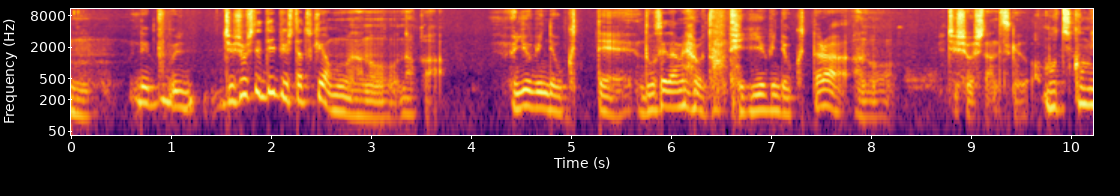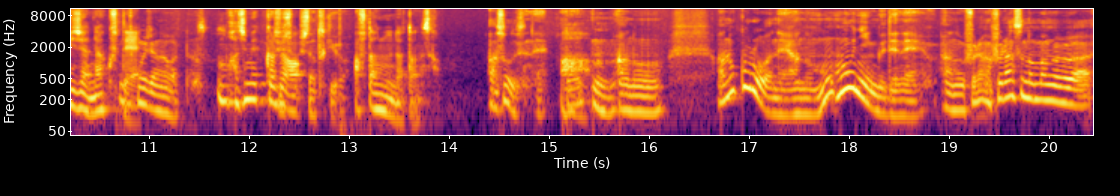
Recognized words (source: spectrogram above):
うん、で僕受賞してデビューした時はもうあのなんか郵便で送ってどうせダメだろうと思って郵便で送ったらあの受賞したんですけど。持ち込みじゃなくて？そうじゃなかったんです。もう初めから受賞した時は。アフタヌーンだったんですか？あそうですね。ああ。うん。あのあの頃はねあのモモーニングでねあのフランフランスの漫画が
